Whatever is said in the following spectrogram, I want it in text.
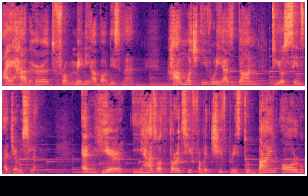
I have heard from many about this man, how much evil he has done to your saints at Jerusalem. And here he has authority from the chief priest to bind all who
